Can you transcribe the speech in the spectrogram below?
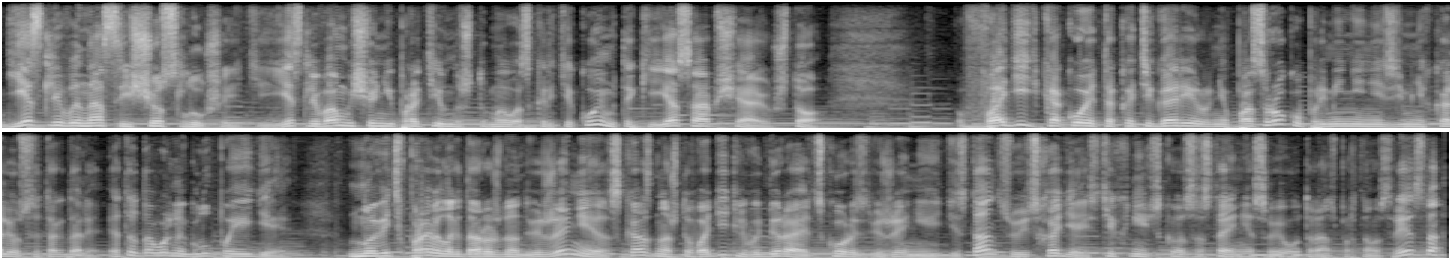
Если вы нас еще слушаете, если вам еще не противно, что мы вас критикуем, таки я сообщаю, что вводить какое-то категорирование по сроку применения зимних колес и так далее, это довольно глупая идея. Но ведь в правилах дорожного движения сказано, что водитель выбирает скорость движения и дистанцию, исходя из технического состояния своего транспортного средства,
